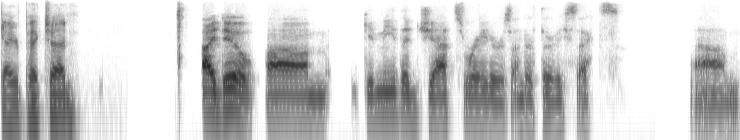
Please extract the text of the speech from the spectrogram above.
Got your pick, Chad? I do. Um, give me the Jets Raiders under 36. Um,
